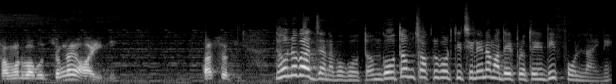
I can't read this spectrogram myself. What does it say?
সমরবাবুর সঙ্গে হয়নি। ধন্যবাদ জানাব গৌতম। গৌতম চক্রবর্তী ছিলেন আমাদের প্রতিনিধি ফোন লাইনে।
